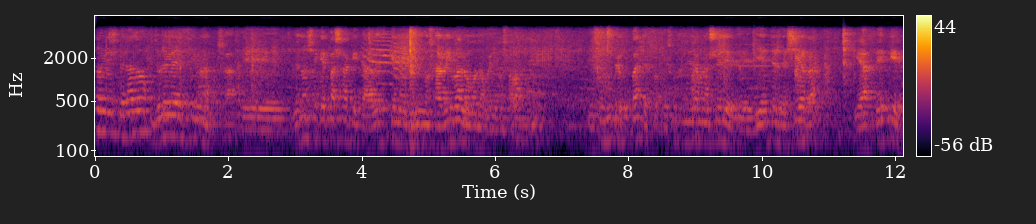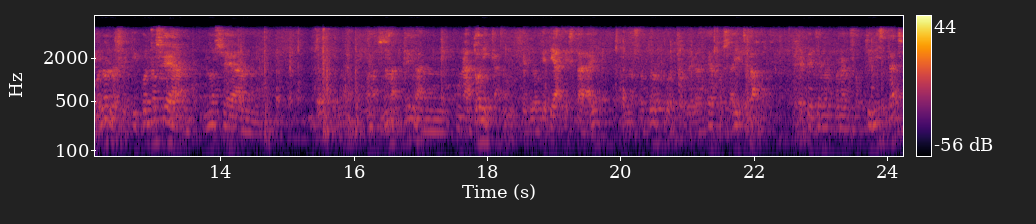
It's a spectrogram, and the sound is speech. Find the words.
No inesperado, yo le voy a decir una cosa. Eh, yo no sé qué pasa que cada vez que nos venimos arriba, luego nos venimos abajo. ¿no? Y eso es muy preocupante porque eso genera una serie de dientes de sierra que hace que bueno, los equipos no sean, no sean bueno, no mantengan una tónica, ¿no? que es lo que te hace estar ahí. Nosotros, por desgracia, pues ahí estamos. De repente nos ponemos optimistas,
